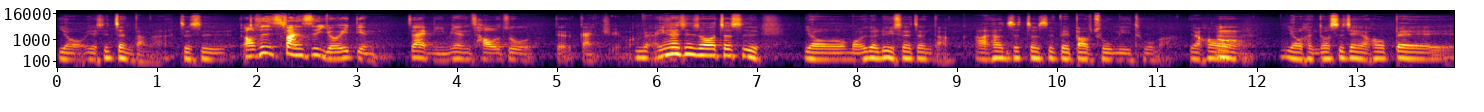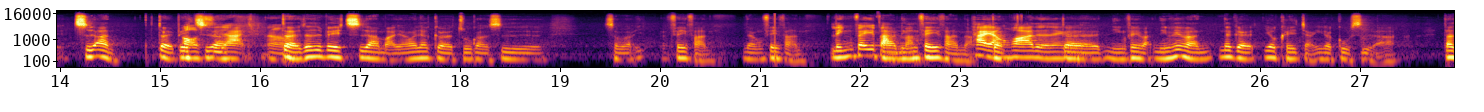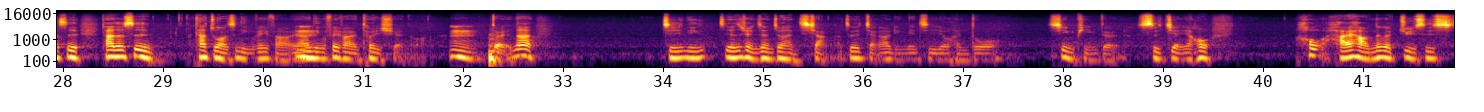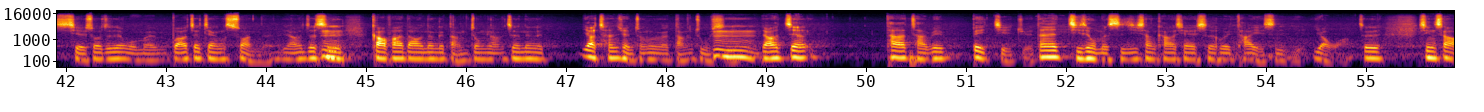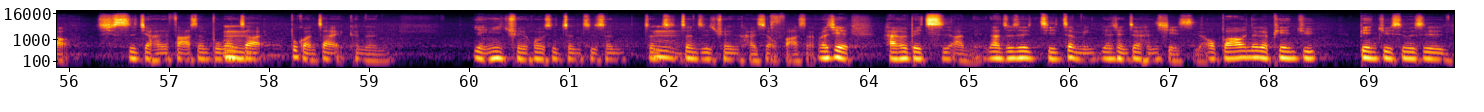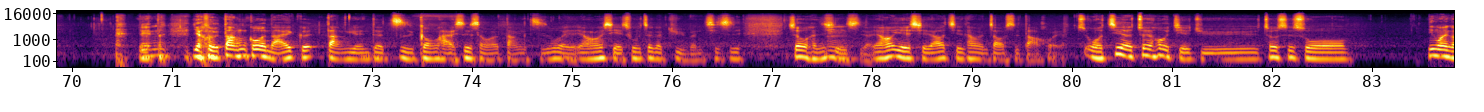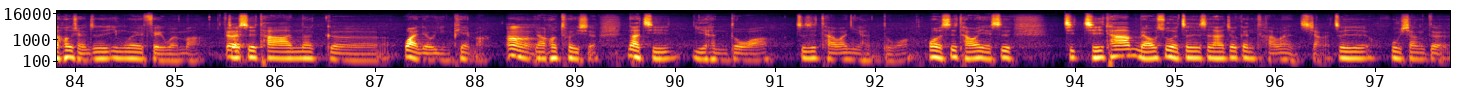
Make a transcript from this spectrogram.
有也是政党啊，就是哦，是算是有一点在里面操作的感觉吗？应该是说这是有某一个绿色政党啊，他这这是被爆出 Me Too 嘛，然后有很多事件，然后被吃案，对，被吃案，哦案嗯、对，这是被吃案嘛，然后那个主管是什么非凡，梁非凡，林非凡，啊林非凡的太阳花的那个对林非凡，林非凡那个又可以讲一个故事啊，但是他就是。他主要是林非凡，然后林非凡也退选了嘛。嗯，对，那其实林人选证就很像啊，就是讲到里面其实有很多性平的事件，然后后还好那个剧是写说，就是我们不要再这样算了，然后就是告发到那个党中央，就那个要参选总统的党主席，然后这样他才被被解决。但是其实我们实际上看到现在社会，他也是有啊，就是性骚扰事件还是发生，不管在。不管在可能演艺圈或者是政治生政治政治圈，还是有发生，而且还会被吃案的，那就是其实证明人选真的很写实。我不知道那个编剧编剧是不是 有有当过哪一个党员的职工，还是什么党职位，然后写出这个剧本，其实就很写实。然后也写到其实他们造势大会，我记得最后结局就是说。另外一个候选人就是因为绯闻嘛，就是他那个外流影片嘛，嗯，然后退选，那其实也很多啊，就是台湾也很多，啊，或者是台湾也是，其其实他描述的政治生态就跟台湾很像，就是互相的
